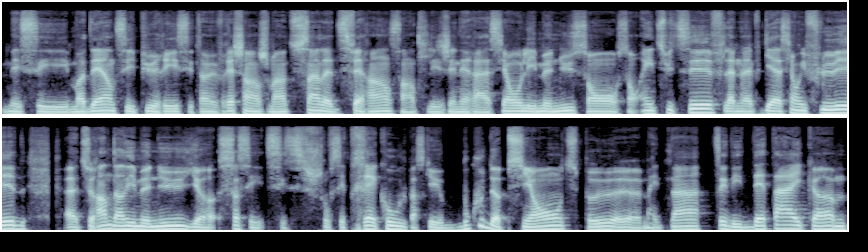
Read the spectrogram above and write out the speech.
mais c'est moderne, c'est épuré, c'est un vrai changement. Tu sens la différence entre les générations. Les menus sont, sont intuitifs, la navigation est fluide. Euh, tu rentres dans les menus, il y a ça, c'est, je trouve c'est très cool parce qu'il y a beaucoup d'options. Tu peux euh, maintenant, tu sais, des détails comme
